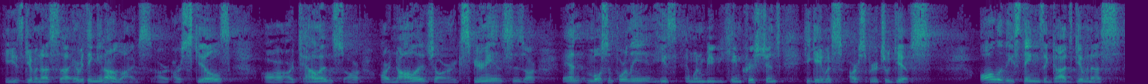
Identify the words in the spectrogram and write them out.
He's given us uh, everything in our lives, our, our skills, our, our, talents, our, our knowledge, our experiences, our, and most importantly, He's, and when we became Christians, He gave us our spiritual gifts. All of these things that God's given us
